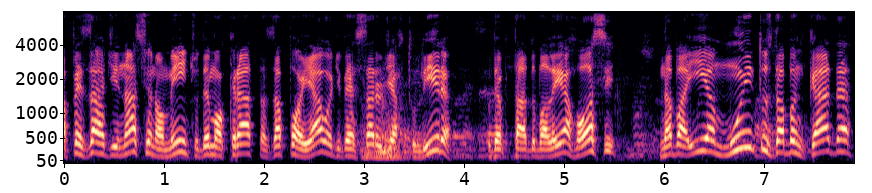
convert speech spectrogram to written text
Apesar de nacionalmente o Democratas apoiar o adversário de Arthur Lira, o deputado Baleia Rossi, na Bahia muitos da bancada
